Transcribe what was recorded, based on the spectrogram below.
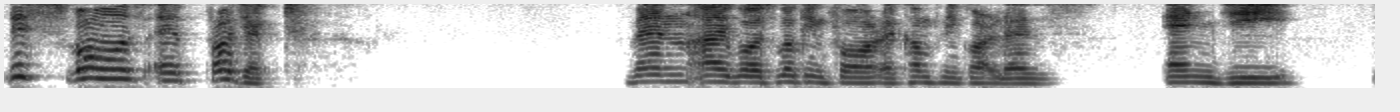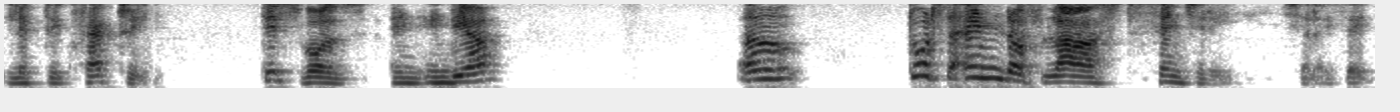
This was a project when I was working for a company called as NG Electric Factory. This was in India uh, towards the end of last century, shall I say.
